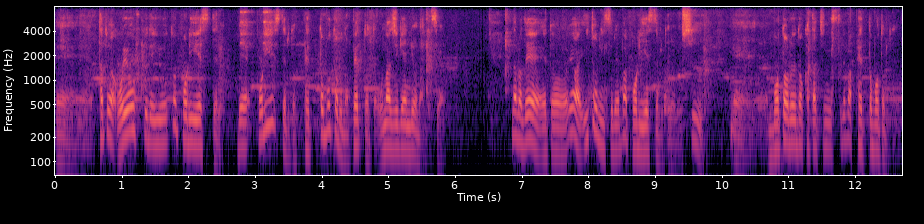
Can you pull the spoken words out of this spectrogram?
えー例えばお洋服でいうとポリエステルで、ポリエステルとペットボトルのペットって同じ原料なんですよ。なので、えっと、要は糸にすればポリエステルと呼ぶし、えーボトルの形にすればペットボトルと呼びます。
